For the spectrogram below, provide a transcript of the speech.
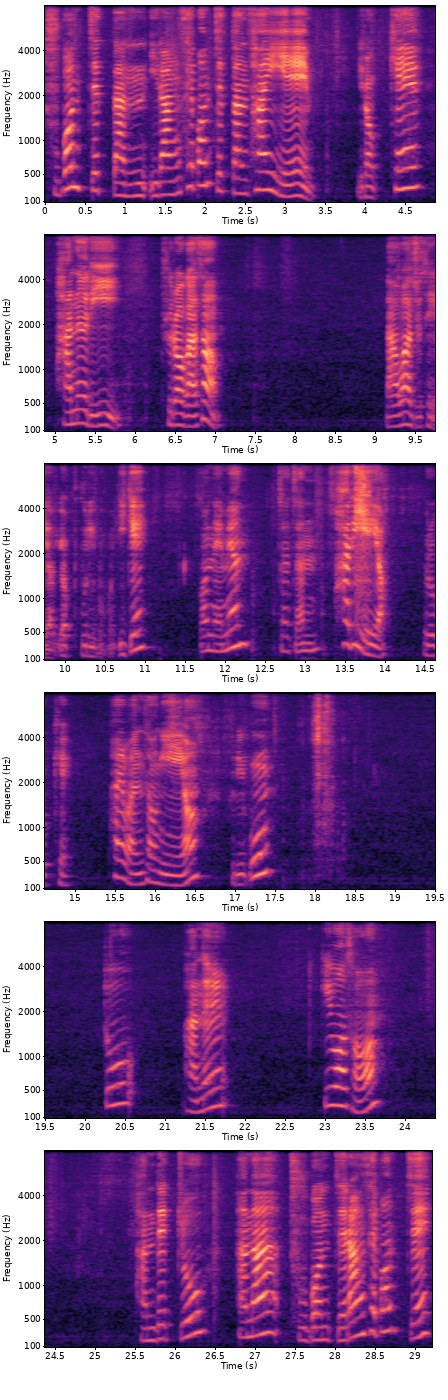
두 번째 단이랑 세 번째 단 사이에 이렇게 바늘이 들어가서 나와주세요. 옆구리 부분. 이게 꺼내면 짜잔 팔이에요. 이렇게 팔 완성이에요. 그리고 또 바늘 끼워서 반대쪽 하나, 두 번째랑 세 번째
